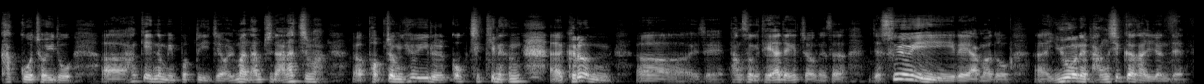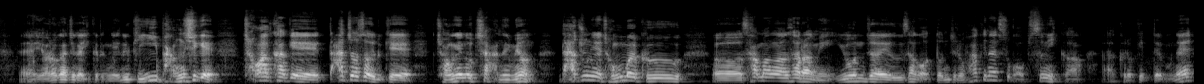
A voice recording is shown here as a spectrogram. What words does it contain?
갖고 저희도 어, 함께 있는 민법도 이제 얼마 남진 않았지만 어, 법정 휴일을 꼭 지키는 어, 그런 어, 이제 방송이 돼야 되겠죠. 그래서 이제 수요일에 아마도 어, 유언의 방식과 관련된 에, 여러 가지가 있거든요. 이렇게 이 방식에 정확하게 따져서 이렇게 정해놓지 않으면 나중에 정말 그 어, 사망한 사람이 유언자의 의사가 어떤지를 확인할 수가 없으니까 아, 그렇기 때문에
